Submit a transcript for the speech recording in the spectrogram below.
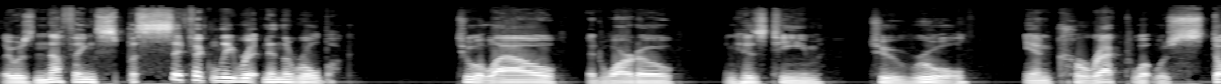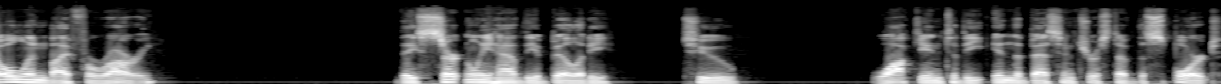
there was nothing specifically written in the rule book to allow Eduardo and his team to rule and correct what was stolen by Ferrari, they certainly have the ability to walk into the in the best interest of the sport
